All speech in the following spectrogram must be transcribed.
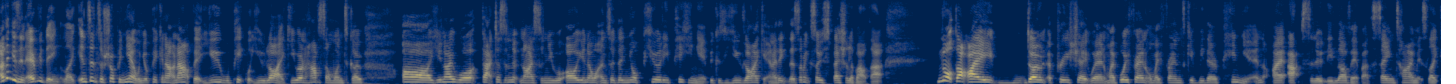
I think it's in everything. Like in sense of shopping, yeah, when you're picking out an outfit, you will pick what you like. You won't have someone to go, oh, you know what, that doesn't look nice on you. Oh, you know what? And so then you're purely picking it because you like it. And I think there's something so special about that. Not that I don't appreciate when my boyfriend or my friends give me their opinion. I absolutely love it. But at the same time, it's like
